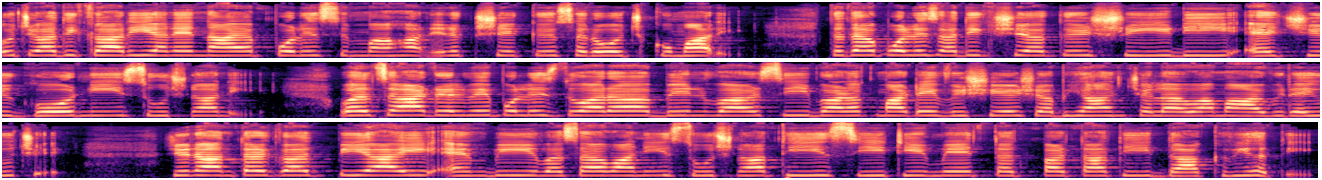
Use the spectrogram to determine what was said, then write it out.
ઉચ્ચ અધિકારી અને નાયબ પોલીસ મહાનિરીક્ષક સરોજ કુમારી તથા પોલીસ અધિક્ષક શ્રી ડી એચ ગોરની સૂચનાની વલસાડ રેલવે પોલીસ દ્વારા બિનવારસી બાળક માટે વિશેષ અભિયાન ચલાવવામાં આવી રહ્યું છે, જેના અંતર્ગત પીઆઈ એમબી વસાવાની સૂચનાથી સી ટીમે તત્પરતાથી દાખવી હતી.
